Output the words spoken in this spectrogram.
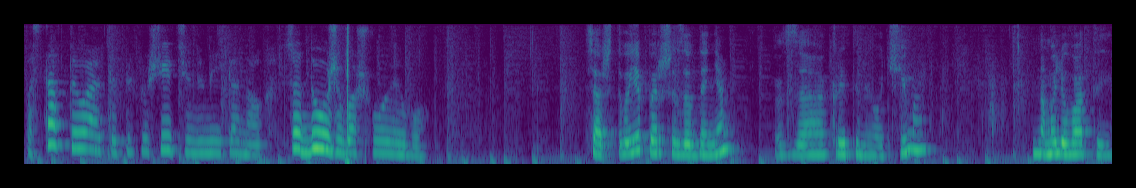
Поставте лайк та підпишіться на мій канал. Це дуже важливо. Саш, твоє перше завдання закритими очима намалювати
